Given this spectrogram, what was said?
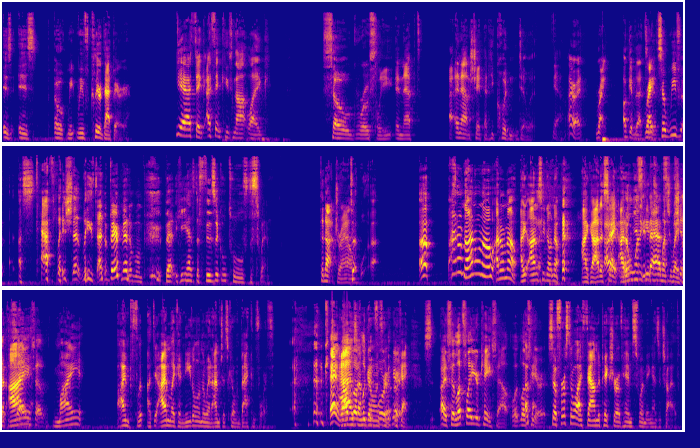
is is oh we, we've cleared that barrier. Yeah, I think I think he's not like so grossly inept and out of shape that he couldn't do it. Yeah. All right. right I'll give that to right you. so we've established at least at a bare minimum that he has the physical tools to swim To not drown. To- uh, up. I don't know. I don't know. I don't know. I honestly don't know. I gotta say, right, I don't want to give too much away, but I, say, so- my, I'm flip. I'm like a needle in the wind. I'm just going back and forth okay. Well, I'm I'm looking forward through. to hear Okay. All right. So let's lay your case out. Let, let's Okay. hear it. So first of all, I found a picture of him swimming as a child.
